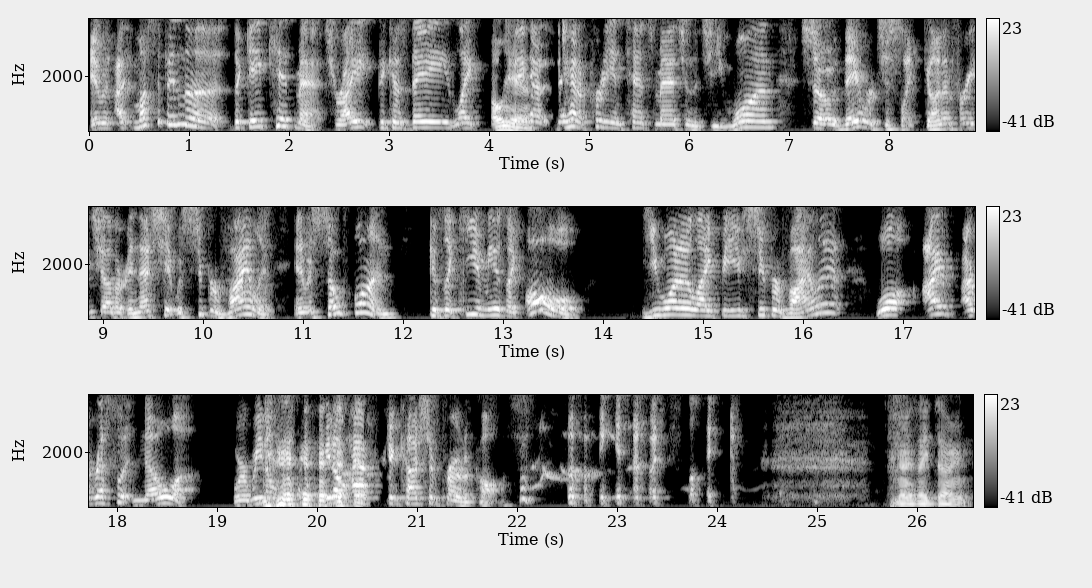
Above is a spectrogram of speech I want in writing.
it, it must have been the the Gabe Kidd match, right? Because they like Oh, they yeah. had they had a pretty intense match in the G1, so they were just like gunning for each other, and that shit was super violent, and it was so fun because like he and me Kiyomiya's like, oh, you want to like be super violent? Well, I I wrestle at Noah where we don't we don't have concussion protocols. you know, it's like No, they don't.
